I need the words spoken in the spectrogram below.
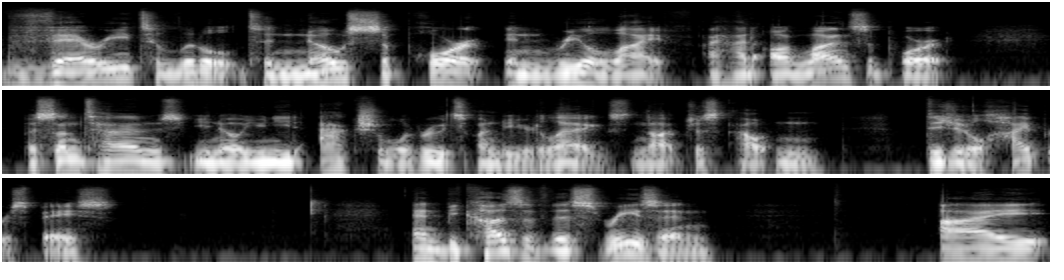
very to little to no support in real life. I had online support, but sometimes, you know, you need actual roots under your legs, not just out in digital hyperspace. And because of this reason, I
